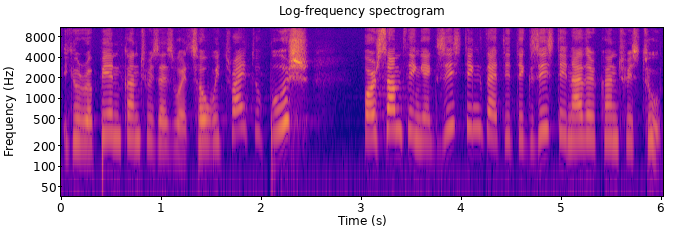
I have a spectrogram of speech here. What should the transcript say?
European countries as well. So we try to push for something existing that it exists in other countries too.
